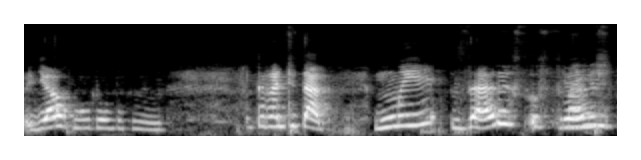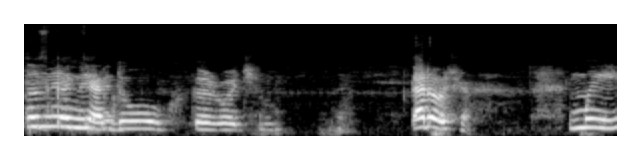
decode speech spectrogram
Я говорю. Коротше так, ми зараз не дискотеку. коротше. Короче, мы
